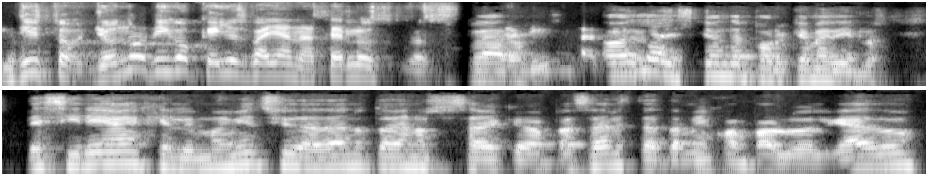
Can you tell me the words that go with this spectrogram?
Insisto, yo no digo que ellos vayan a ser los... los claro, no, es la decisión de por qué medirlos. Deciré Ángel, el Movimiento Ciudadano todavía no se sabe qué va a pasar, está también Juan Pablo Delgado,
